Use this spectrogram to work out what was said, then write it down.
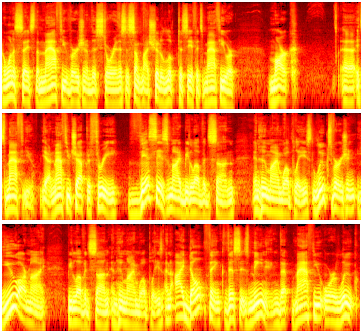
I want to say it's the Matthew version of this story. And this is something I should have looked to see if it's Matthew or Mark. Uh, it's Matthew. Yeah, in Matthew chapter 3, this is my beloved Son, in whom I am well pleased. Luke's version, you are my beloved Son, in whom I am well pleased. And I don't think this is meaning that Matthew or Luke,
